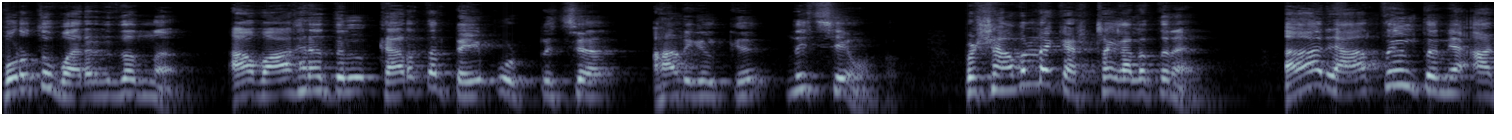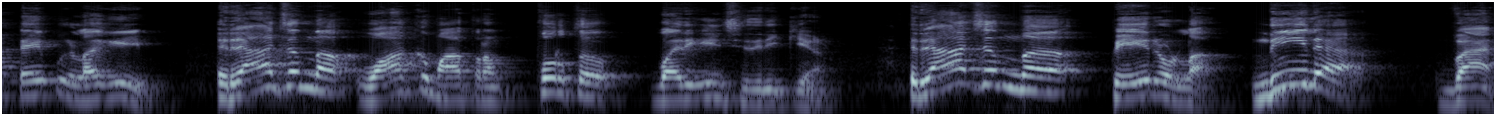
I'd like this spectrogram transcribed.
പുറത്തു വരരുതെന്ന് ആ വാഹനത്തിൽ കറുത്ത ടേപ്പ് ഒട്ടിച്ച ആളുകൾക്ക് നിശ്ചയമുണ്ട്. പക്ഷെ അവരുടെ കഷ്ടകാലത്തിന് ആ രാത്രിയിൽ തന്നെ ആ ടേപ്പ് ഇളകുകയും രാജെന്ന വാക്ക് മാത്രം പുറത്ത് വരികയും ചെയ്തിരിക്കുകയാണ്. രാജെന്ന പേരുള്ള നീല വാൻ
